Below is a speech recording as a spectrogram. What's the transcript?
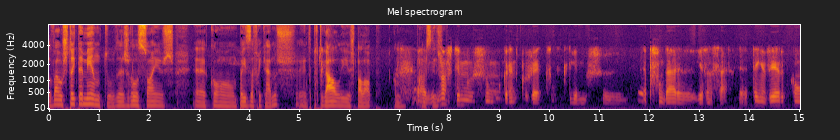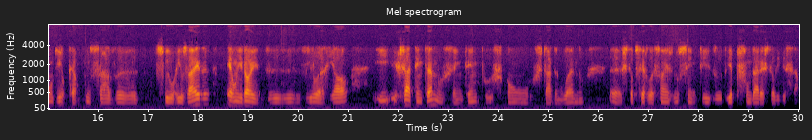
levar ao estreitamento das relações uh, com países africanos, entre Portugal e os PALOP? Como, como Olha, nós temos um grande projeto que queríamos uh, aprofundar uh, e avançar. tem a ver com o Diocão. Como sabe, subiu o Rio Zaire, é um herói de Vila Real e já tentamos, em tempos, com o Estado angolano, estabelecer relações no sentido de aprofundar esta ligação.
